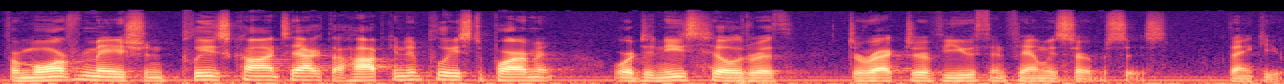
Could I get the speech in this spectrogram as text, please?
For more information, please contact the Hopkinton Police Department or Denise Hildreth, Director of Youth and Family Services. Thank you.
